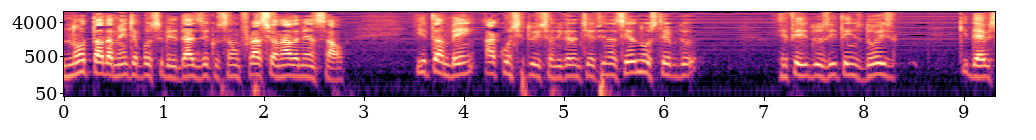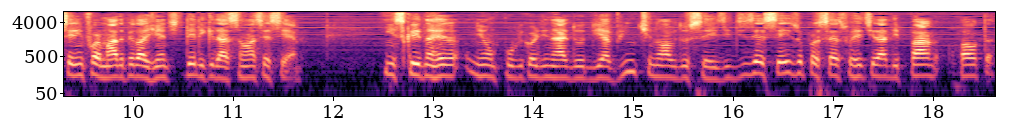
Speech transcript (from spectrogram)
notadamente a possibilidade de execução fracionada mensal. E também a constituição de garantia financeira nos termos do, referidos itens 2, que deve ser informado pelo agente de liquidação ACCE inscrito na reunião pública ordinária do dia 29 de 6 e 16, o processo foi retirado de pauta.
